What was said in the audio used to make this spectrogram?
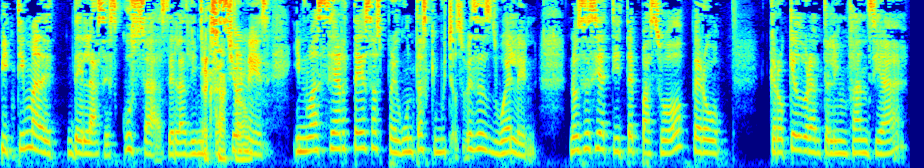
víctima de, de, las excusas, de las limitaciones y no hacerte esas preguntas que muchas veces duelen. No sé si a ti te pasó, pero creo que durante la infancia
